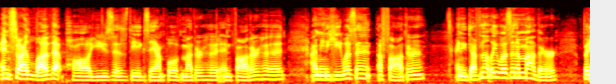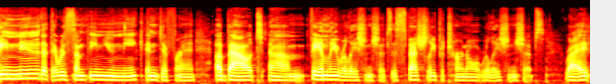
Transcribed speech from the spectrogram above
And so I love that Paul uses the example of motherhood and fatherhood. I mean, he wasn't a father, and he definitely wasn't a mother, but he knew that there was something unique and different about um, family relationships, especially paternal relationships, right?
